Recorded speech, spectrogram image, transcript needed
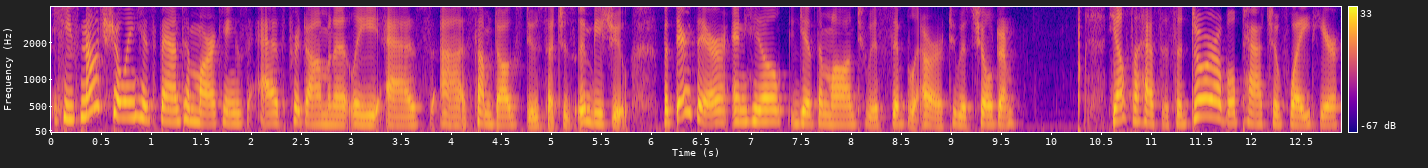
he's not showing his phantom markings as predominantly as uh, some dogs do, such as Umbiju. But they're there and he'll give them on to his sibling, or to his children. He also has this adorable patch of white here,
